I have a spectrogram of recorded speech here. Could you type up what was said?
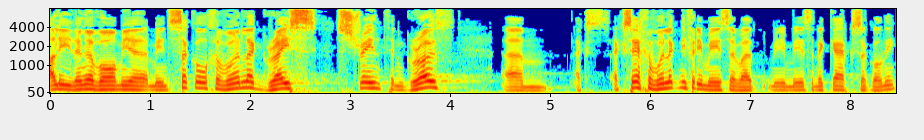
al die dinge waarmee mense sukkel gewoonlik, grace, strength and growth. Um, ek ek sê gewoonlik nie vir die mense wat met die mense in 'n kerk sukkel nie,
